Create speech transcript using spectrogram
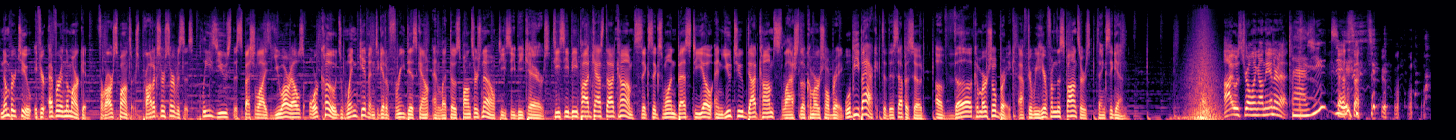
Number two, if you're ever in the market for our sponsors, products, or services, please use the specialized URLs or codes when given to get a free discount and let those sponsors know TCB cares. TCBpodcast.com, 661 best TO, and youtube.com slash the commercial break. We'll be back to this episode of The Commercial Break after we hear from the sponsors. Thanks again. I was trolling on the internet. As you do.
